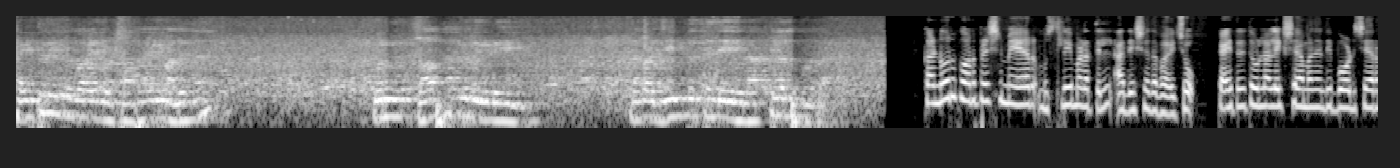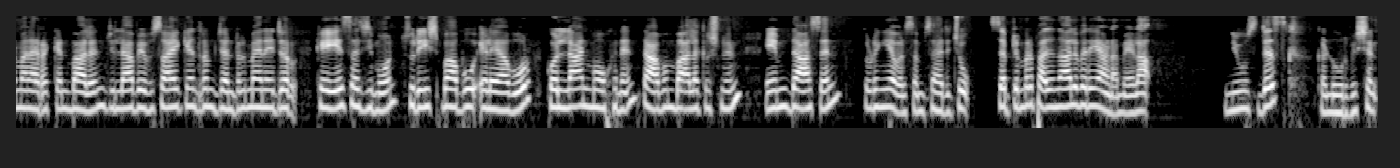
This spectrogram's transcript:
കൈത്തറി എന്ന് പറയുമ്പോൾ സ്വാഭാവികം അതിന് ഒരു സ്വാഭാവികതയുടെയും നമ്മുടെ ജീവിതത്തിന്റെ അത്യാധമുള്ളതാണ് കണ്ണൂർ കോർപ്പറേഷൻ മേയർ മുസ്ലിം മഠത്തിൽ അധ്യക്ഷത വഹിച്ചു. കൈത്തറി തൊഴിലാളി ക്ഷേമനിധി ബോർഡ് ചെയർമാൻ അരക്കൻ ബാലൻ ജില്ലാ വ്യവസായ കേന്ദ്രം general manager K S Ajimon Suresh Babu Elayavoor കൊല്ലാൻ മോഹനൻ താപം ബാലകൃഷ്ണൻ എം ദാസൻ തുടങ്ങിയവർ സംസാരിച്ചു. സെപ്റ്റംബർ പതിനാല് വരെയാണ് മേള. News desk Kannur vision.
